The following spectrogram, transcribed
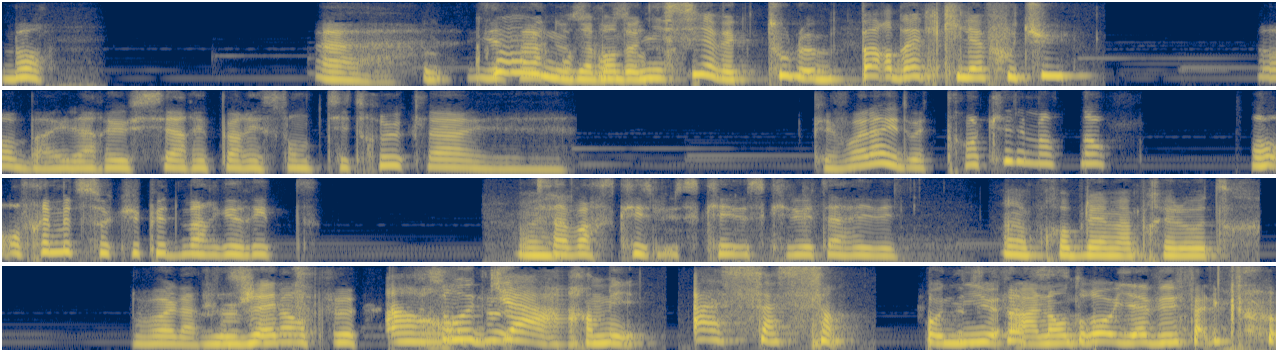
Bon. Ah. Il nous abandonne ici avec tout le bordel qu'il a foutu? Oh bah il a réussi à réparer son petit truc là et puis voilà il doit être tranquille maintenant. On, on ferait mieux de s'occuper de Marguerite, Ouais. savoir ce qui, ce, qui, ce qui lui est arrivé. Un problème après l'autre. Voilà. Je jette. là, on peut. Un peut- regard, mais assassin, au niveau, à l'endroit où il y avait Falco.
